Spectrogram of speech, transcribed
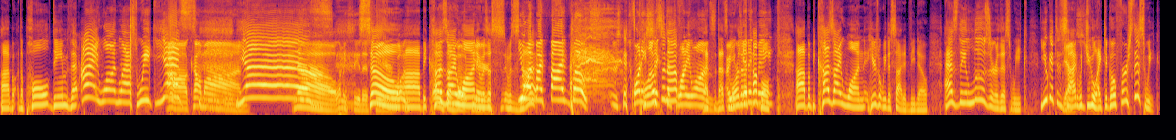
Uh, but the poll deemed that I won last week. Yes. Oh, come on. Yes. No, let me see this. So, was- uh, because I won, it was a it was You not- won by five votes. It was 26 to enough. 21. That's that's more than a couple. Uh, but because I won, here's what we decided, Vito. As the loser this week, you get to decide: Yes. Would you like to go first this week?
